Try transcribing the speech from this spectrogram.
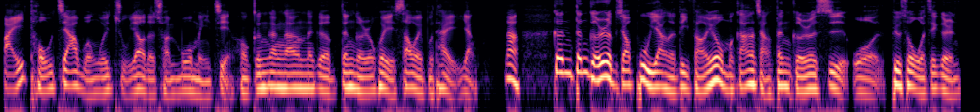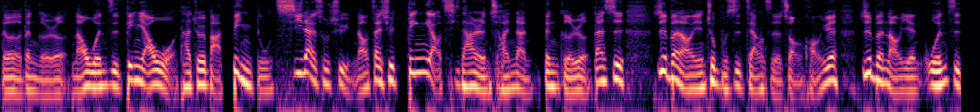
白头家蚊为主要的传播媒介。哦，跟刚刚那个登革热会稍微不太一样。那跟登革热比较不一样的地方，因为我们刚刚讲登革热是我，比如说我这个人得了登革热，然后蚊子叮咬我，它就会把病毒携带出去，然后再去叮咬其他人，传染登革热。但是日本脑炎就不是这样子的状况，因为日本脑炎蚊子。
